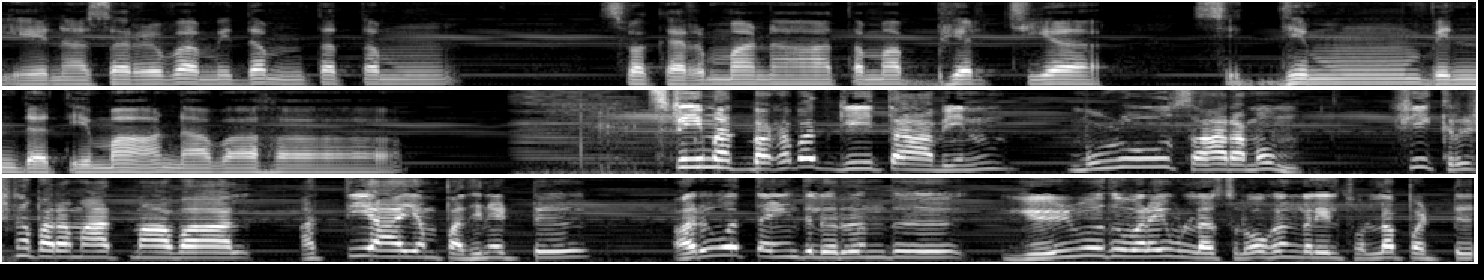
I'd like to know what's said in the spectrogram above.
येन सर्वमिदं ततं स्वकर्मणा तमभ्यर्च्य सिद्धिं विन्दति मानवः ஸ்ரீமத் பகவத்கீதாவின் முழு சாரமும் ஸ்ரீ கிருஷ்ண பரமாத்மாவால் அத்தியாயம் பதினெட்டு அறுபத்தைந்திலிருந்து எழுபது வரை உள்ள ஸ்லோகங்களில் சொல்லப்பட்டு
